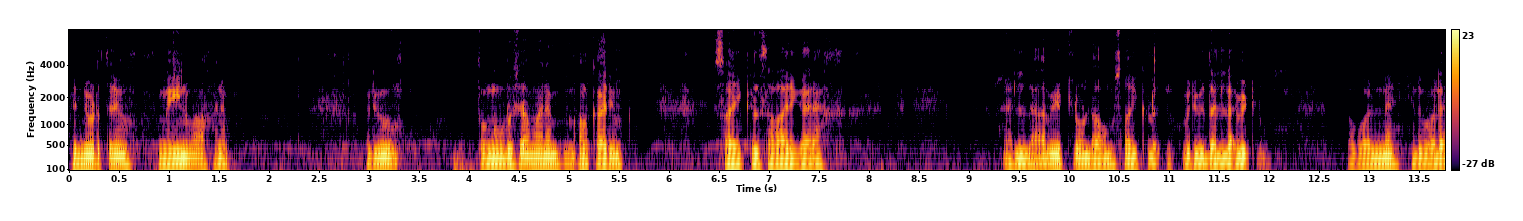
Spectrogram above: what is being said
പിന്നെ ഇവിടുത്തെ ഒരു മെയിൻ വാഹനം. ഒരു തൊണ്ണൂറ് ശതമാനം ആൾക്കാരും സൈക്കിൾ സവാരിക്കാരാണ് എല്ലാ വീട്ടിലും ഉണ്ടാവും സൈക്കിൾ. ഒരുവിധം എല്ലാ വീട്ടിലും. അതുപോലെ തന്നെ ഇതുപോലെ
